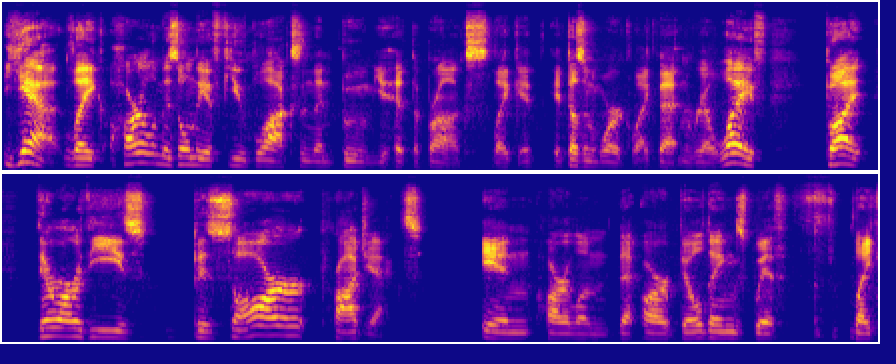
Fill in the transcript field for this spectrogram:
yeah, like Harlem is only a few blocks, and then boom, you hit the Bronx. Like it, it doesn't work like that in real life, but there are these bizarre projects in Harlem that are buildings with like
